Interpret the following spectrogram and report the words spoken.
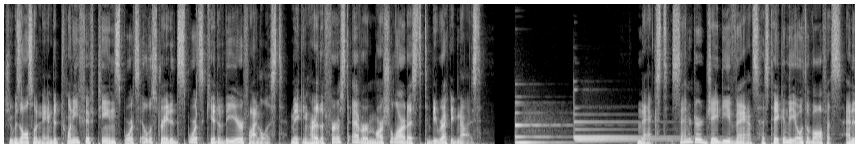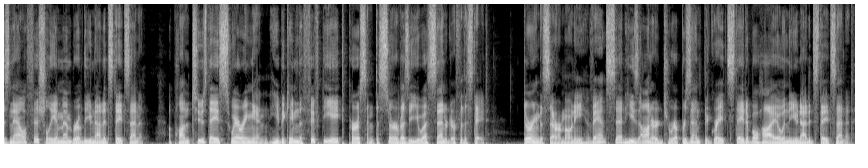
She was also named a 2015 Sports Illustrated Sports Kid of the Year finalist, making her the first ever martial artist to be recognized. Next, Senator J.D. Vance has taken the oath of office and is now officially a member of the United States Senate. Upon Tuesday's swearing in, he became the 58th person to serve as a U.S. Senator for the state. During the ceremony, Vance said he's honored to represent the great state of Ohio in the United States Senate.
